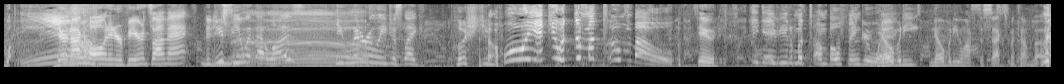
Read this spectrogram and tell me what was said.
What? They're not calling interference on that. Did you see what that was? He literally just like pushed you, Oh, he hit you with the Mutombo. dude. He gave you the Mutombo finger wag. Nobody, nobody wants to sex Mutombo.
